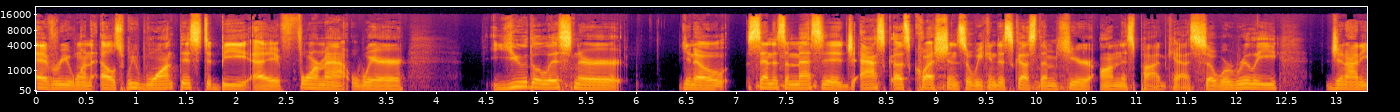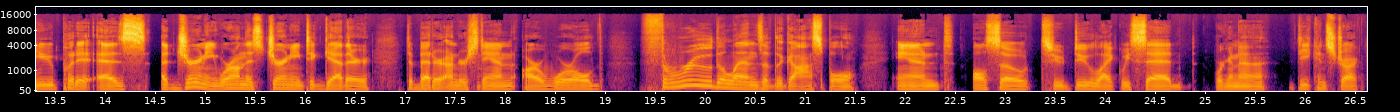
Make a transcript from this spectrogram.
everyone else. We want this to be a format where you, the listener, you know, send us a message, ask us questions so we can discuss them here on this podcast. So we're really, Gennady, you put it as a journey. We're on this journey together to better understand our world through the lens of the gospel and also to do, like we said, we're going to deconstruct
